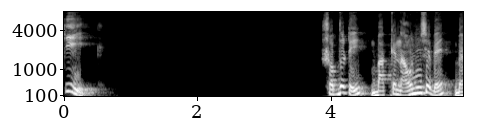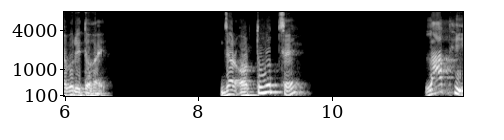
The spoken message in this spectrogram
কিক। শব্দটি বাক্যে নাউন হিসেবে ব্যবহৃত হয়, যার অর্থ হচ্ছে লাথি,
